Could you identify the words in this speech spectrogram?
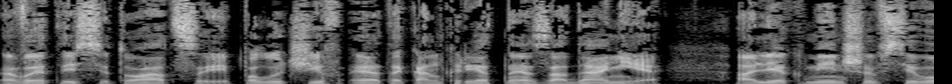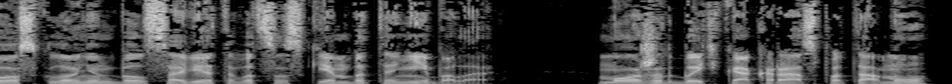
В этой ситуации, получив это конкретное задание, Олег меньше всего склонен был советоваться с кем бы то ни было. Может быть, как раз потому,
